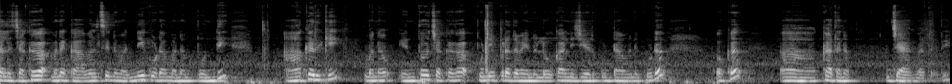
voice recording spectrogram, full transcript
చాలా చక్కగా మనకు కావాల్సినవన్నీ కూడా మనం పొంది ఆఖరికి మనం ఎంతో చక్కగా పుణ్యప్రదమైన లోకాన్ని చేరుకుంటామని కూడా ఒక కథనం. జయమతది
